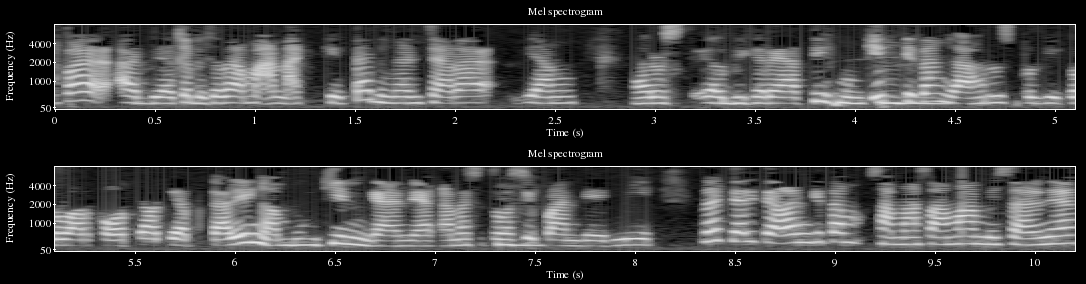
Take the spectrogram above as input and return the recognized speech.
apa ada kedekatan sama anak kita dengan cara yang harus lebih kreatif. Mungkin mm -hmm. kita nggak harus pergi keluar kota tiap kali nggak mungkin kan ya karena situasi hmm. pandemi. Kita cari jalan kita sama-sama misalnya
